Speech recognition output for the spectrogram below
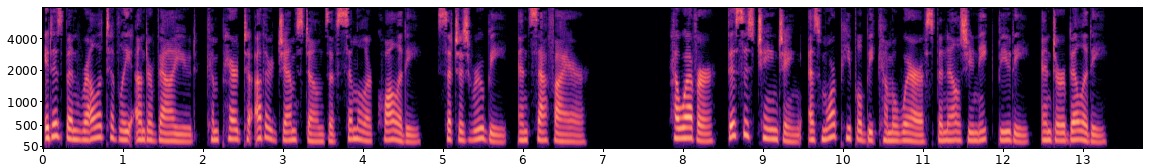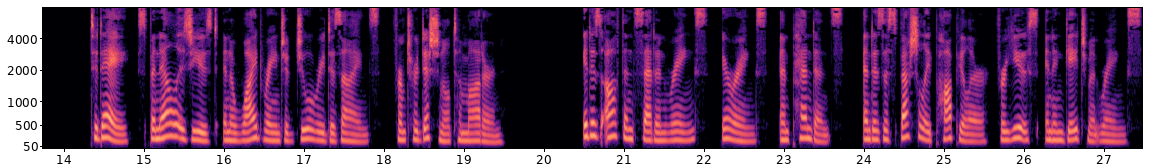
it has been relatively undervalued compared to other gemstones of similar quality, such as ruby and sapphire. However, this is changing as more people become aware of spinel's unique beauty and durability. Today, spinel is used in a wide range of jewelry designs, from traditional to modern. It is often set in rings, earrings, and pendants, and is especially popular for use in engagement rings.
